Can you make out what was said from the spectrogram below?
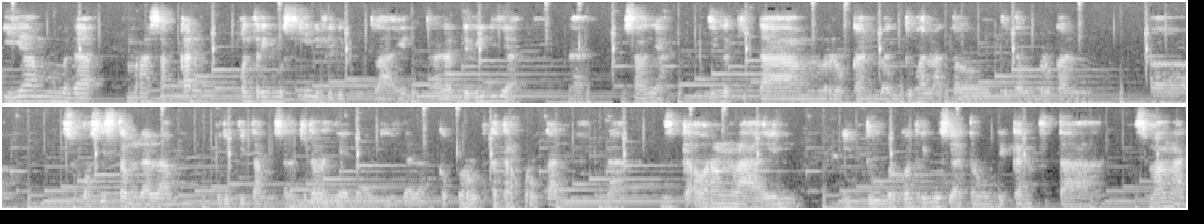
ia merasakan kontribusi individu lain terhadap diri dia. Nah, misalnya jika kita memerlukan bantuan atau kita memerlukan uh, support system dalam hidup kita, misalnya kita lagi ada di dalam keterpurukan. Nah, jika orang lain itu berkontribusi atau memberikan kita semangat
